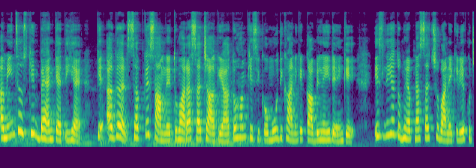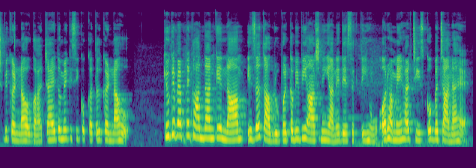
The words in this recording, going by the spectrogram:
अमीन से उसकी बहन कहती है कि, अगर सबके सामने तुम्हारा सच आ गया तो हम किसी को मुँह दिखाने के काबिल नहीं रहेंगे। इसलिए तुम्हें अपना सच छुपाने के लिए कुछ भी करना होगा, चाहे तुम्हें किसी को कत्ल करना हो। क्योंकि मैं अपने ख़ानदान के नाम इज़्ज़त आबरू पर कभी भी आँच नहीं आने दे सकती हूँ और हमें हर चीज़ को बचाना है।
